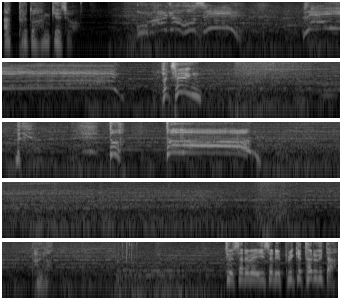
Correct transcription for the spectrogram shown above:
앞으로도 함께해줘. 오마이갓 호시! 레이! 파칭! 더 더먼! 발럭. 두 사람의 이설이 붉게 타르고 있다.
